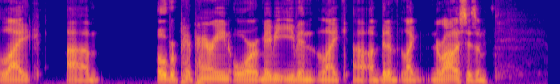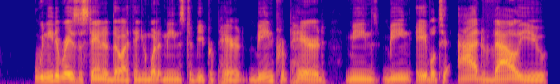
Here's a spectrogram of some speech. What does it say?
like um, over preparing or maybe even like uh, a bit of like neuroticism we need to raise the standard though i think in what it means to be prepared being prepared means being able to add value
